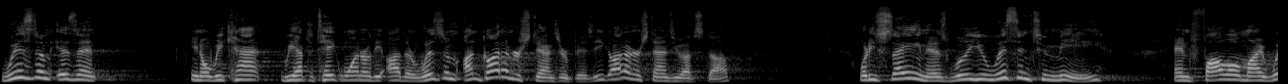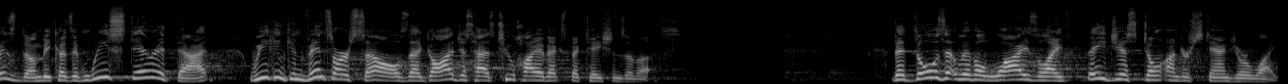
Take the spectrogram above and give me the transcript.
Wisdom isn't, you know, we can't, we have to take one or the other. Wisdom, God understands you're busy, God understands you have stuff. What he's saying is, will you listen to me and follow my wisdom? Because if we stare at that, we can convince ourselves that God just has too high of expectations of us. That those that live a wise life, they just don't understand your life.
